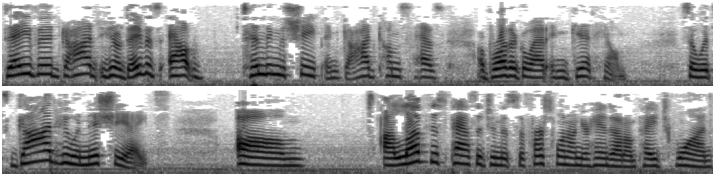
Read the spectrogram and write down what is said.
David. God, you know, David's out tending the sheep, and God comes has a brother go out and get him. So it's God who initiates. Um, I love this passage, and it's the first one on your handout on page one.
